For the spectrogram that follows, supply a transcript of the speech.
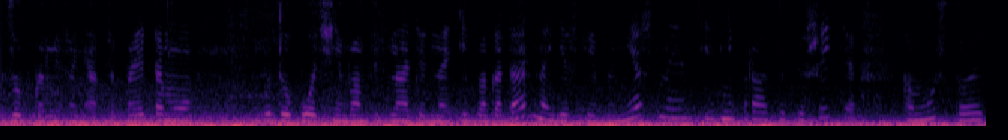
зубками заняться. Поэтому буду очень вам признательна и благодарна, если вы местные из Днепра, то пишите, кому стоит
